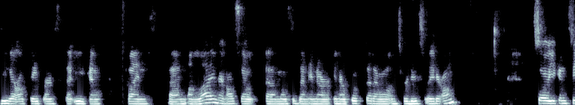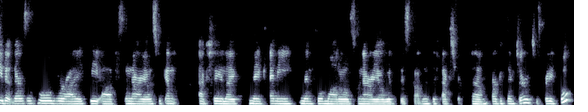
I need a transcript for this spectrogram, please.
these are all papers that you can find um, online and also uh, most of them in our, in our book that I will introduce later on. So you can see that there's a whole variety of scenarios. We can actually like make any mental model scenario with this cognitive um, architecture, which is pretty cool.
